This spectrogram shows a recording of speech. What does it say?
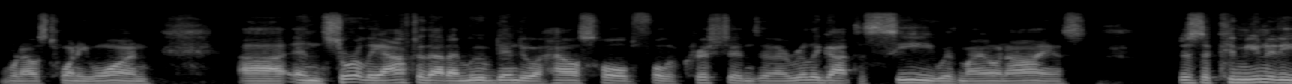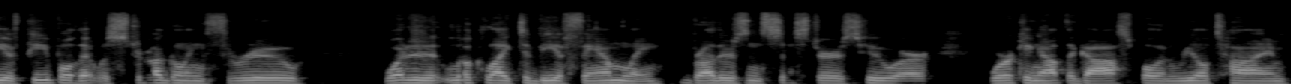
when I was 21. Uh, and shortly after that, I moved into a household full of Christians, and I really got to see with my own eyes just a community of people that was struggling through what did it look like to be a family, brothers and sisters who are working out the gospel in real time,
